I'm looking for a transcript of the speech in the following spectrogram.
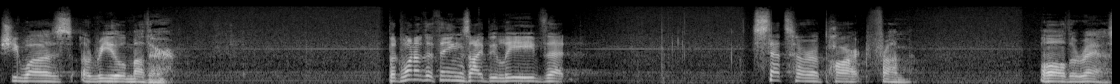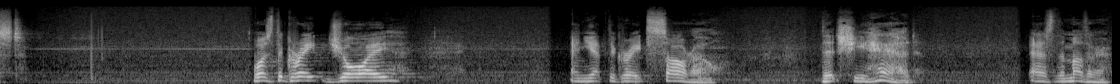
She was a real mother. But one of the things I believe that sets her apart from all the rest was the great joy and yet the great sorrow that she had as the mother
